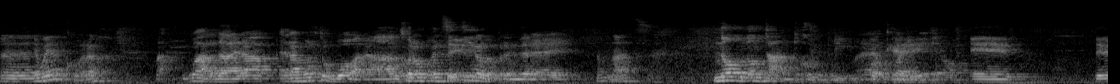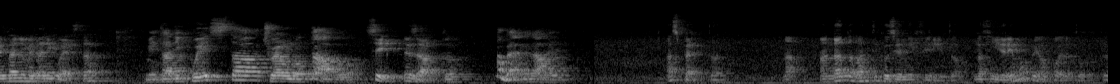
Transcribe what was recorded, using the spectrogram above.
Eh, ne vuoi ancora? Ma guarda, era, era molto buona, ancora un pezzettino lo prenderei. Ammazza. No, non tanto come prima, eh, ok. E te ne taglio metà di questa? Metà di questa, cioè un ottavo. Sì, esatto. Va bene, dai. Aspetta, ma andando avanti così all'infinito, la finiremo prima o poi la torta?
